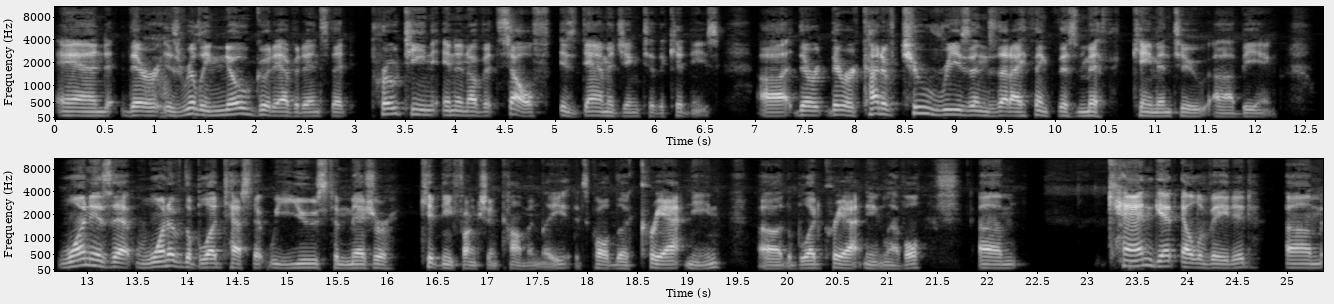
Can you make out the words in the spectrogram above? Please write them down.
And there is really no good evidence that protein in and of itself is damaging to the kidneys. Uh, there, there are kind of two reasons that I think this myth came into uh, being. One is that one of the blood tests that we use to measure kidney function commonly, it's called the creatinine, uh, the blood creatinine level, um, can get elevated um,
